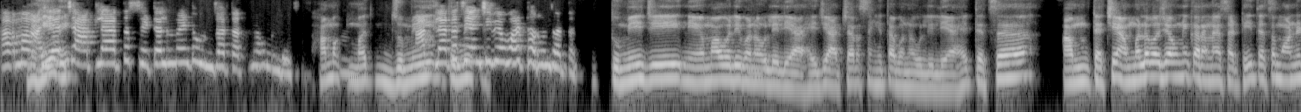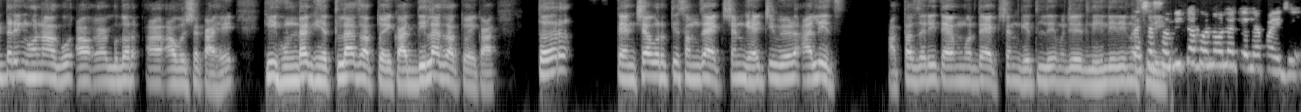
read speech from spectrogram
हा. मग हे- यांच्या आतच सेटलमेंट होऊन जातात ना हुंड्याचे हा मग. मग तुम्ही आतल्या आतच तुम्ही यांचे व्यवहार ठरून जातात तुम्ही जी नियमावली बनवलेली आहे जी आचारसंहिता बनवलेली आहे त्याचं आम- त्याची अंमलबजावणी करण्यासाठी त्याचं मॉनिटरिंग होणं अगो- अगोदर आ- आवश्यक आहे की हुंडा घेतला जातोय का दिला जातोय का तर त्यांच्यावरती समजा ऍक्शन घ्यायची वेळ आलीच आता जरी त्यामध्ये ऍक्शन घेतली म्हणजे लिहिलेली तशा नसली समित्या बनवल्या गेल्या पाहिजे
